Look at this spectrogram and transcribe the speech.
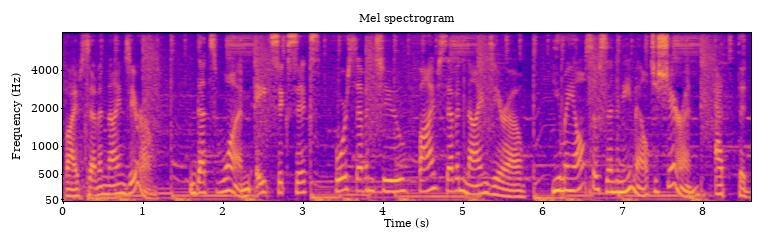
5790. That's 1 866 472 5790. You may also send an email to Sharon at the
